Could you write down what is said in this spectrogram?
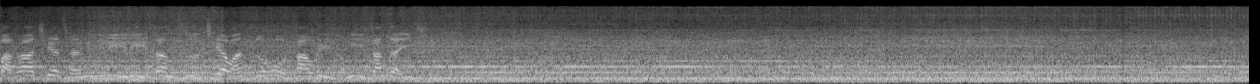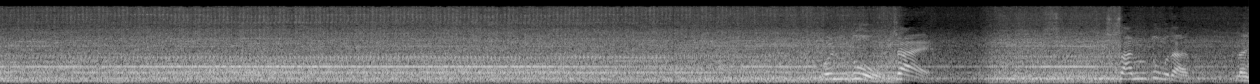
把它切成一粒粒，但是切完之后它会容易粘在一起。度在三度的冷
